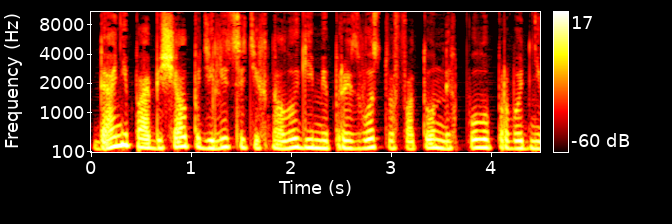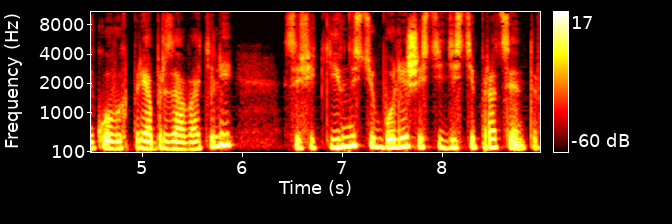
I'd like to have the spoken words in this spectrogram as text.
Дани пообещал поделиться технологиями производства фотонных полупроводниковых преобразователей с эффективностью более 60%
